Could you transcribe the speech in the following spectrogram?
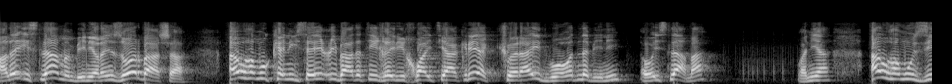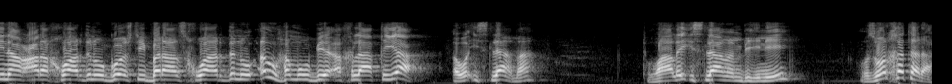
ئەڵێ ئیسلامم بینی ڕێن زۆر باشە. ئەو هەموو کەنیسەی عیبادەتی غەیری خوای تیاکرێ کوێراییت بووەوەت نەبینی؟ ئەوە ئیسلامە؟ وەنیە؟ ئەو هەموو زینا عرە خواردن و گۆشتی بەراز خواردن و ئەو هەموو بێ ئەخلاقیە ئەوە ئیسلامە؟ تواڵی ئیسلامم بینی؟ زۆر خەتەرە.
